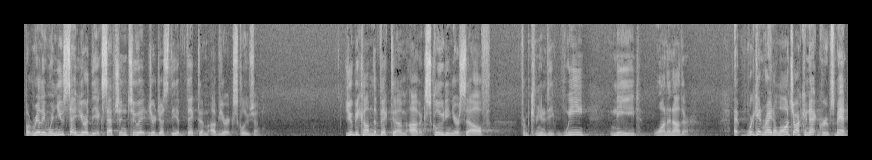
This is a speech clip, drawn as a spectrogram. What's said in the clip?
but really, when you say you're the exception to it, you're just the victim of your exclusion. You become the victim of excluding yourself from community. We need one another. Uh, we're getting ready to launch our connect groups. Man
